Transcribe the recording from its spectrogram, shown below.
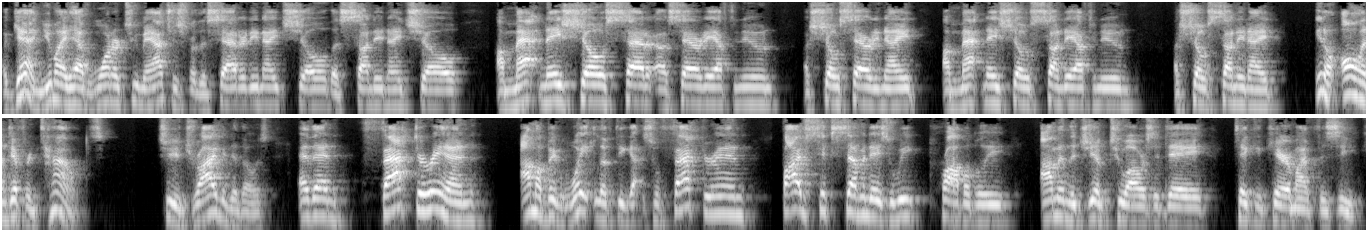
Again, you might have one or two matches for the Saturday night show, the Sunday night show, a matinee show Saturday, Saturday afternoon, a show Saturday night, a matinee show Sunday afternoon, a show Sunday night, you know, all in different towns. So you're driving to those. And then factor in, I'm a big weightlifting guy. So factor in five, six, seven days a week, probably. I'm in the gym two hours a day, taking care of my physique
